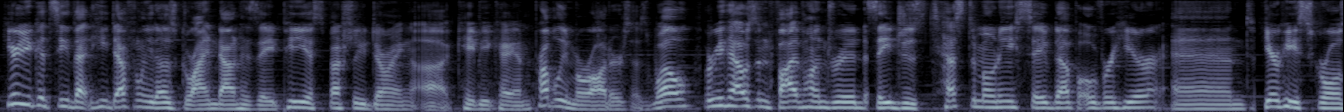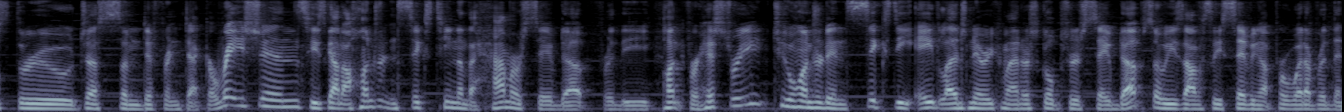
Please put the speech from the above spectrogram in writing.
here you can see that he definitely does grind down his AP especially during uh kvk and probably marauders as well. 3500 sage's testimony saved up over here and here he scrolls through just some different decorations. He's got 116 of the hammer saved up for the hunt for history 268 legendary commander sculptures saved up so he's obviously saving up for whatever the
